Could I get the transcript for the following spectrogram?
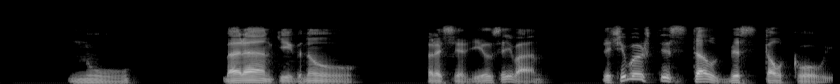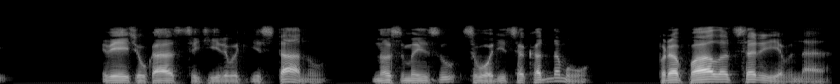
— Ну? — Баранки гну, — рассердился Иван. — Да чего ж ты стал бестолковый? Весь указ цитировать не стану, но смысл сводится к одному — пропала царевна,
